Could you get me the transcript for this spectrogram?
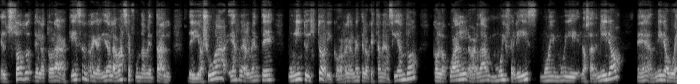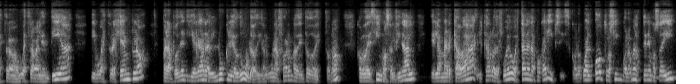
el Sod de la Torá, que es en realidad la base fundamental de Yoshua, es realmente un hito histórico, realmente lo que están haciendo, con lo cual, la verdad, muy feliz, muy, muy, los admiro, eh, admiro vuestra, vuestra valentía y vuestro ejemplo para poder llegar al núcleo duro, de alguna forma, de todo esto, ¿no? Como decimos, al final, la Merkabah, el carro de fuego, está en el Apocalipsis, con lo cual otro símbolo más tenemos ahí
